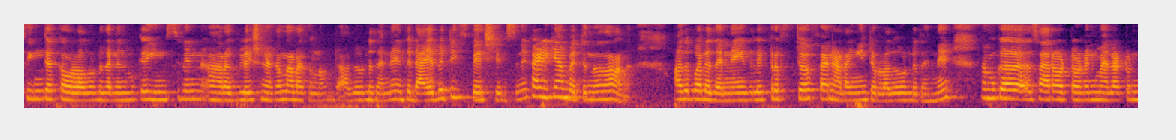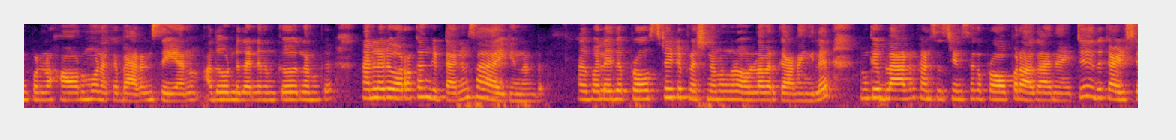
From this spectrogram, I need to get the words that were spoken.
സിങ്ക് ഒക്കെ ഉള്ളതുകൊണ്ട് തന്നെ നമുക്ക് ഇൻസുലിൻ റെഗുലേഷൻ ഒക്കെ നടക്കുന്നുണ്ട്. അതുകൊണ്ട് തന്നെ ഇത് ഡയബറ്റിക്സ് പേഷ്യൻസിന് കഴിക്കാൻ പറ്റുന്നതാണ്. അതുപോലെ തന്നെ ഇതിൽ ട്രിപ്റ്റോഫാൻ അടങ്ങിയിട്ടുള്ളത് കൊണ്ട് തന്നെ നമുക്ക് സെറോട്ടോണിൻ മെലട്ടോണിൻ പോലുള്ള ഹോർമോണൊക്കെ ബാലൻസ് ചെയ്യാനും അതുകൊണ്ട് തന്നെ നമുക്ക് നമുക്ക് നല്ലൊരു ഉറക്കം കിട്ടാനും സഹായിക്കുന്നുണ്ട്. അതുപോലെ ഇത് പ്രോസ്റ്റേറ്റ് പ്രശ്നങ്ങൾ ഉള്ളവർക്കാണെങ്കിൽ നമുക്ക് ബ്ലാഡർ കൺസിസ്റ്റൻസി ഒക്കെ പ്രോപ്പർ ആകാനായിട്ട് ഇത് കഴിച്ച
